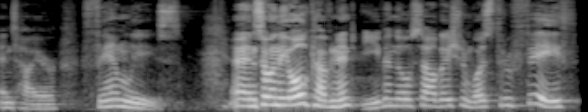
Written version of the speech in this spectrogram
entire families. And so in the Old Covenant, even though salvation was through faith,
